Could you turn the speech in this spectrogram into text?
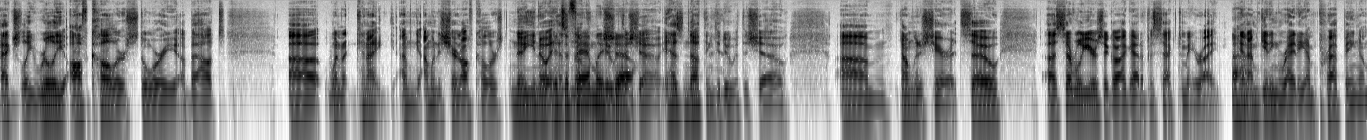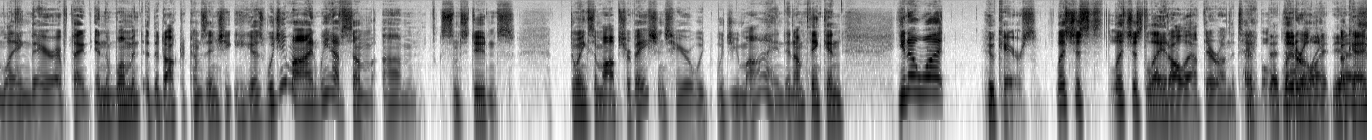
actually really off color story about uh, when can I? I'm, I'm going to share an off color. No, you know it It's has nothing to do with the show. show. It has nothing to do with the show. Um, I'm going to share it. So uh, several years ago, I got a vasectomy. Right, Uh-huh. and I'm getting ready. I'm prepping. I'm laying there. Everything. And the woman, the doctor comes in. She he goes, "Would you mind? We have some um, some students doing some observations here. Would would you mind?" And I'm thinking, you know what? Who cares? Let's just let's just lay it all out there on the table. at that Literally. point, yes. Okay.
